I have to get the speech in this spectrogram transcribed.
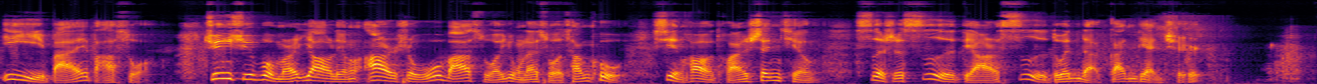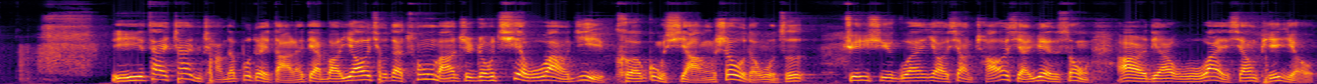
一百把锁，军需部门要领二十五把锁用来锁仓库。信号团申请四十四点四吨的干电池。已在战场的部队打来电报，要求在匆忙之中切勿忘记可供享受的物资。军需官要向朝鲜运送2.5万箱啤酒，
